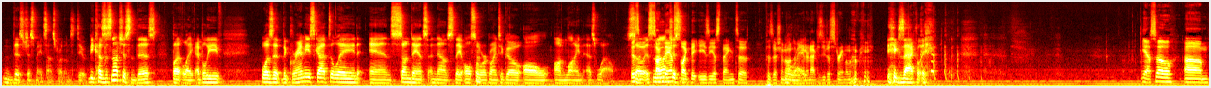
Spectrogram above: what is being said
this just made sense for them to do because it's not just this, but like I believe was it the Grammys got delayed and Sundance announced they also were going to go all online as well. So Isn't it's Sundance not just like the easiest thing to position onto Right. the internet because you just stream a movie? exactly. Yeah, so um,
